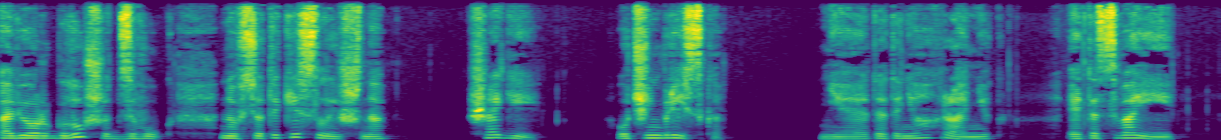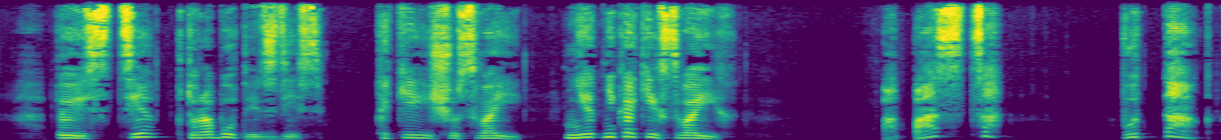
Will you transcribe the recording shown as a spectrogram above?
Ковер глушит звук, но все-таки слышно. Шаги. Очень близко. Нет, это не охранник. Это свои. То есть те, кто работает здесь. Какие еще свои? Нет никаких своих. Попасться? Вот так,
